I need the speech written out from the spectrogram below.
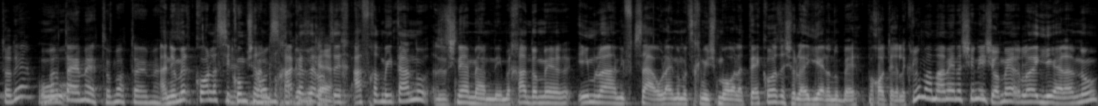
אתה יודע. הוא אומר את האמת, הוא אומר את האמת. אני אומר כל הסיכום של המשחק הזה. לא צריך אף אחד מאיתנו, זה שני המאמנים, אחד אומר אם לא היה נפצע אולי היינו מצליחים לשמור על התיקו הזה שלא הגיע לנו פחות או יותר לכלום, המאמן השני שאומר לא הגיע לנו,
